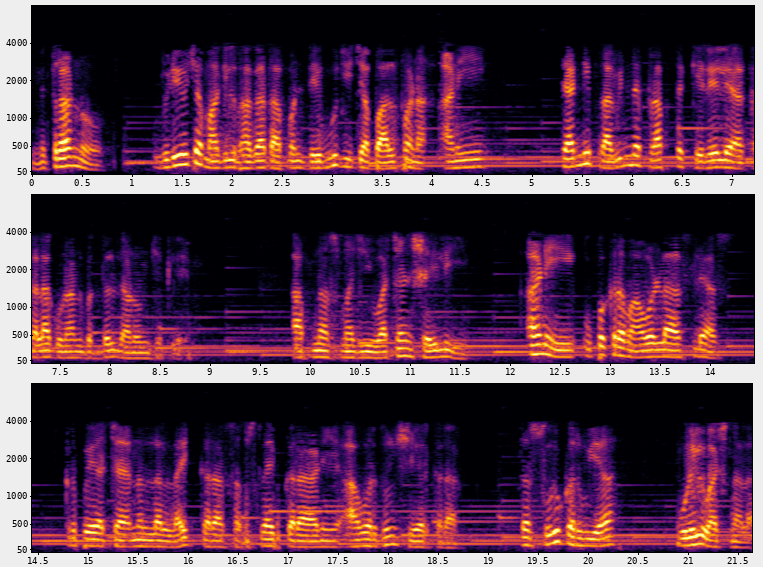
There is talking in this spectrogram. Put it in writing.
मित्रांनो व्हिडिओच्या मागील भागात आपण डेबूजीच्या बालपण आणि त्यांनी प्रावीण्य प्राप्त केलेल्या कलागुणांबद्दल जाणून घेतले. आपणास माझी वाचन शैली आणि उपक्रम आवडला असल्यास कृपया चॅनलला लाईक करा सबस्क्राईब करा आणि आवर्जून शेअर करा. तर सुरू करूया पुढील वाचनाला.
